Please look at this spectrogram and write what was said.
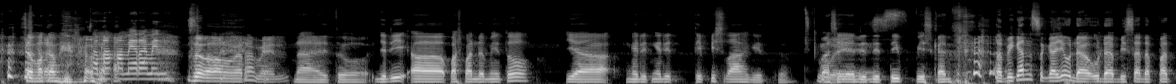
Sama kamera. sama kameramen sama kameramen. Nah itu, jadi eh, pas pandemi itu ya ngedit-ngedit tipis lah gitu. Bahasa Wes. edit tipis kan? Tapi kan seenggaknya udah udah bisa dapat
